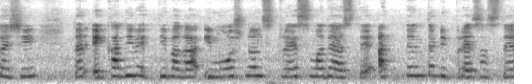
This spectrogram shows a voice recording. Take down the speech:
कशी? तर एखादी व्यक्ती बघा इमोशनल स्ट्रेसमध्ये असते अत्यंत डिप्रेस असते.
